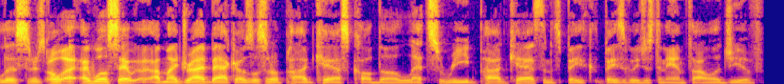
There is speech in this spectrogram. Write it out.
listeners. Oh, I, I will say, on my drive back, I was listening to a podcast called the Let's Read podcast, and it's ba- basically just an anthology of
